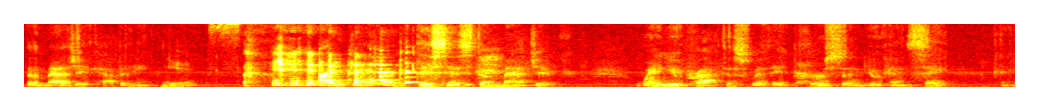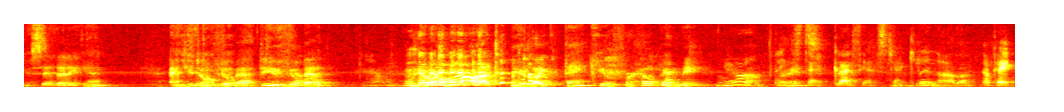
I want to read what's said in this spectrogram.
the magic happening? Yes. I can. This is the magic. When you practice with a person, you can say, Can you say that again? And you don't feel bad. Do you feel No. bad? No. No, not. You're like, Thank you for helping me. Yeah. Thanks, Right? Jack. Gracias, Jackie. De nada. Okay.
